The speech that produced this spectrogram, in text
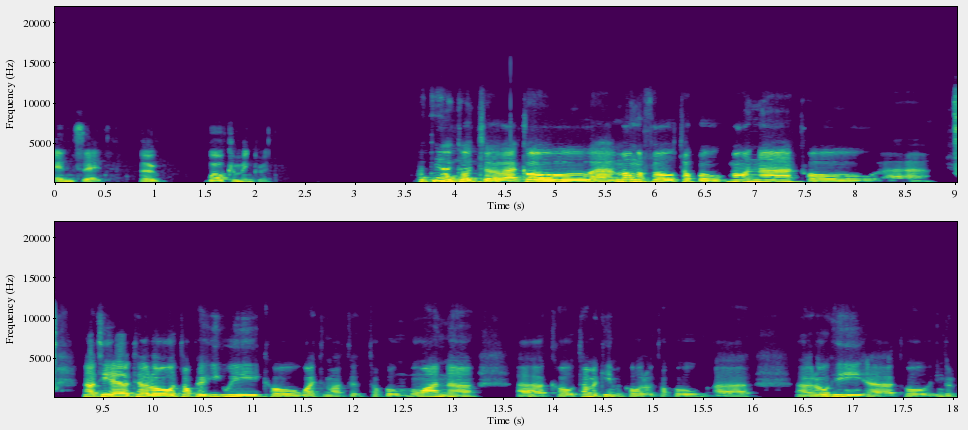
NZ. So, welcome, Ingrid. Tēnā koutou, ko uh, maunga uh, Ngāti Aotearoa toko iwi, ko Waitemata toko Moana, uh, ko Tamaki Makaurau toko uh, uh, Rohi, uh, ko Ingrid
